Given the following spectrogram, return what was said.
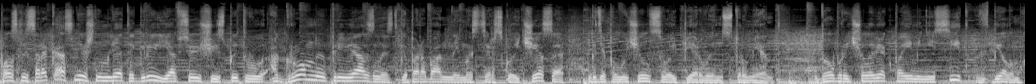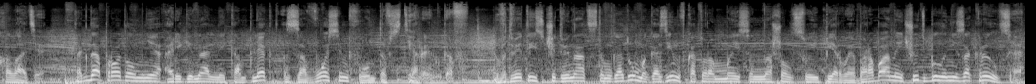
После 40 с лишним лет игры я все еще испытываю огромную привязанность к барабанной мастерской Чеса, где получил свой первый инструмент. Добрый человек по имени Сид в белом халате тогда продал мне оригинальный комплект за 8 фунтов стерлингов. В 2012 году магазин, в котором Мейсон нашел свои первые барабаны, чуть было не закрылся,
